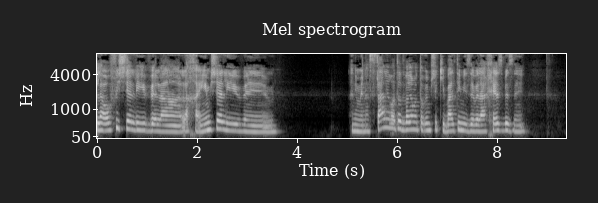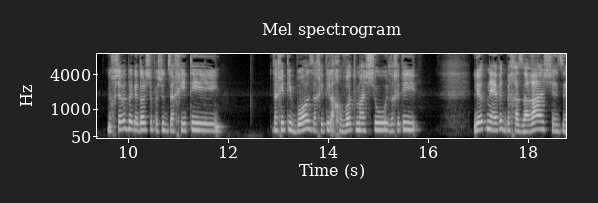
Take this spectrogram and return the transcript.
לאופי שלי ולחיים שלי, ו... אני מנסה לראות את הדברים הטובים שקיבלתי מזה ולהאחז בזה. אני חושבת בגדול שפשוט זכיתי, זכיתי בו, זכיתי לחוות משהו, זכיתי להיות נאהבת בחזרה, שזה,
